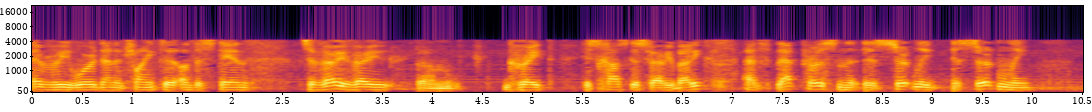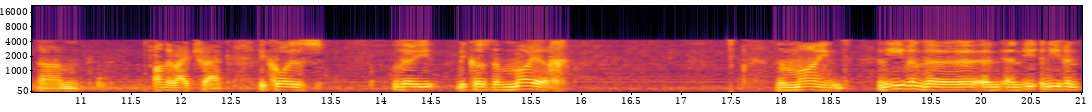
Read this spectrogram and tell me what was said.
every word down and trying to understand. It's a very, very um, great hischaskus for everybody, and that person is certainly is certainly um, on the right track because the because the mind, and even the and, and, and even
